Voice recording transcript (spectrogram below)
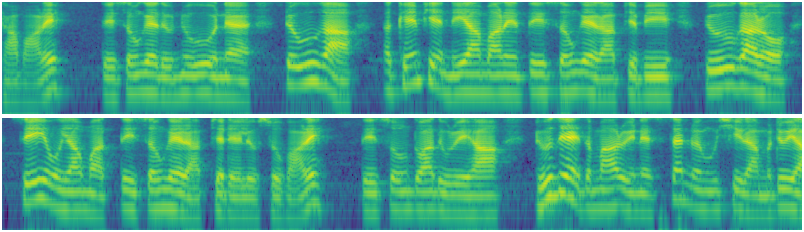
ထားပါတယ်။တေဆုံးခဲ့သူနှစ်ဦးအနက်တဦးကအခင်းဖြစ်နေရာမှာတင်တေဆုံးခဲ့တာဖြစ်ပြီးတဦးကတော့ဆေးရုံရောက်မှတေဆုံးခဲ့တာဖြစ်တယ်လို့ဆိုပါတယ်။ တေဆုံးသွားသူတွေဟာဒုစရိုက်သမားတွေနဲ့ဆက်နွယ်မှုရှိတာမတွေ့ရ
